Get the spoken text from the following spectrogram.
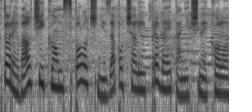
ktoré Valčíkom spoločne započali prvé tanečné kolo.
